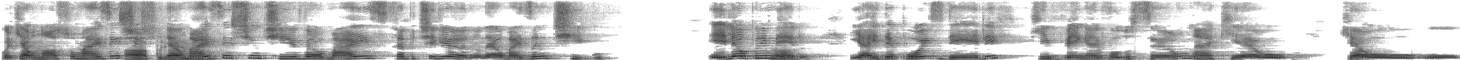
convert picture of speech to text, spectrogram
Porque é o nosso mais instintivo, ah, é o mais instintivo, é o mais reptiliano, né? É o mais antigo. Ele é o primeiro. Tá. E aí depois dele que vem a evolução, né, que é o que é o, o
